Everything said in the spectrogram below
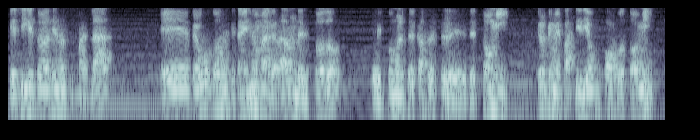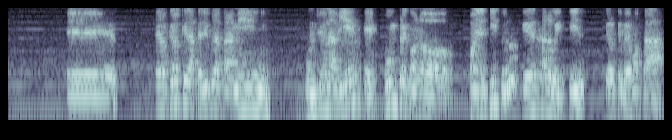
que sigue todo haciendo sus maldad, eh, pero hubo cosas que también no me agradaron del todo, eh, como es el caso este de, de, Tommy. Creo que me fastidió un poco Tommy, pero creo que la película para mí funciona bien, cumple con, lo, con el título, que es Halloween Kills creo que vemos a,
